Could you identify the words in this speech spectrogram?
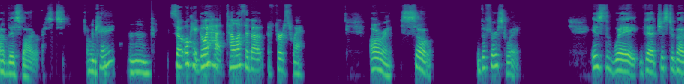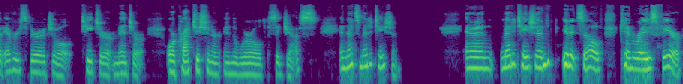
of this virus. Mm-hmm. Okay? Mm-hmm. So, okay, go ahead. Tell us about the first way. All right. So, the first way is the way that just about every spiritual teacher, mentor, or practitioner in the world suggests, and that's meditation. And meditation in itself can raise fear,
